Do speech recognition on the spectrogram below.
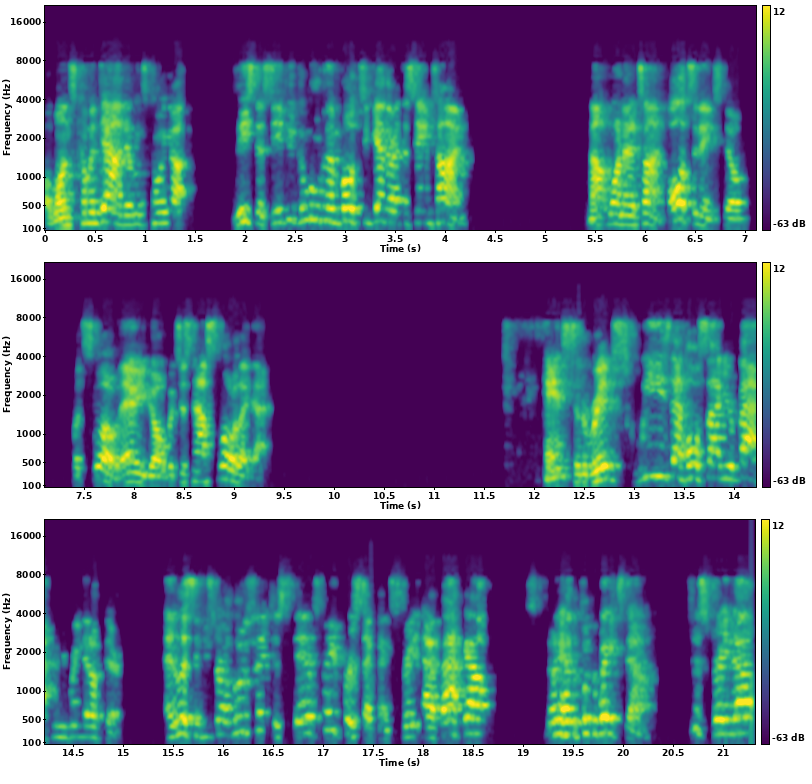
While one's coming down, the other one's coming up. Lisa, see if you can move them both together at the same time not one at a time. Alternate still, but slow. There you go, but just now slower like that. Hands to the ribs. Squeeze that whole side of your back when you bring that up there. And listen, if you start losing it, just stand up straight for a second. Straighten that back out. You have to put the weights down. Just straighten it out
